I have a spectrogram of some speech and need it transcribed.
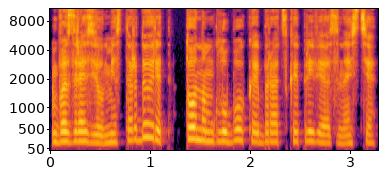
возразил мистер Дорит тоном глубокой братской привязанности.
